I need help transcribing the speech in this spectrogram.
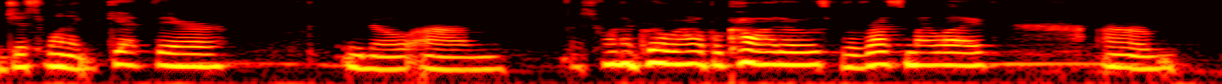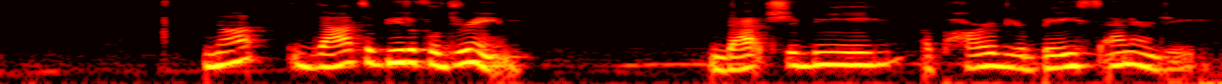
i just want to get there you know, um, I just want to grow avocados for the rest of my life. Um, not that's a beautiful dream. That should be a part of your base energy.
